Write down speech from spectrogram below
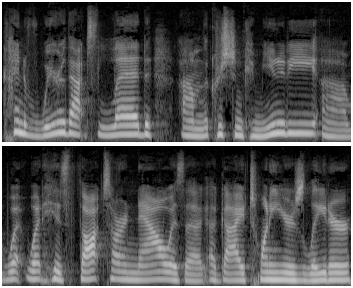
kind of where that's led um, the Christian community, uh, what, what his thoughts are now as a, a guy 20 years later,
